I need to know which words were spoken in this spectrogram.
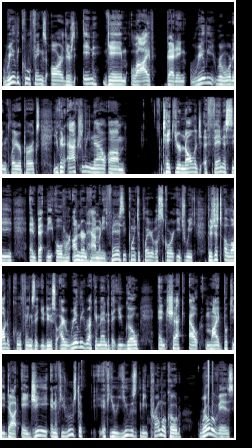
Really cool things are there's in-game live betting, really rewarding player perks. You can actually now, um, take your knowledge of fantasy and bet the over under and how many fantasy points a player will score each week. There's just a lot of cool things that you do. So I really recommend that you go and check out mybookie.ag. And if you use the, if you use the promo code RotoViz,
